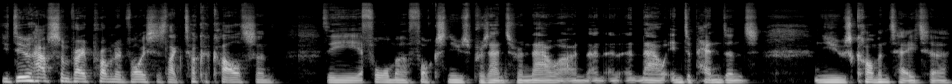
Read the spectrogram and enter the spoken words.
You do have some very prominent voices like Tucker Carlson, the former Fox News presenter and now and, and, and now independent news commentator.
